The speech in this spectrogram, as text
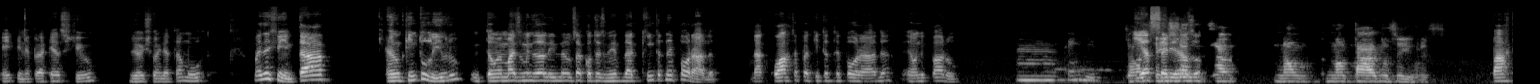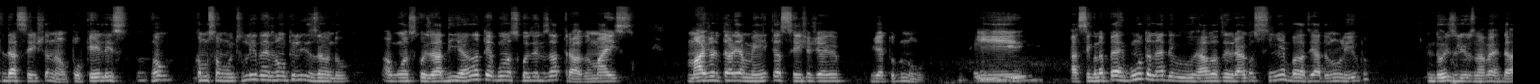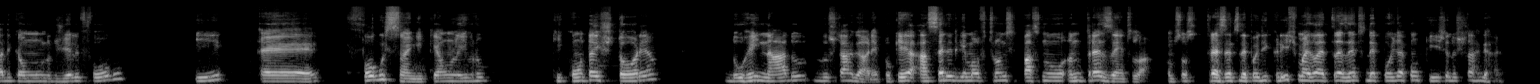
Enfim, né? Pra quem assistiu, John Snow ainda tá morto. Mas enfim, tá. É no quinto livro, então é mais ou menos ali nos acontecimentos da quinta temporada. Da quarta pra quinta temporada é onde parou. Hum, entendi. Então, E a sexta série Razo- já não, não tá nos livros. parte da sexta não, porque eles vão, como são muitos livros, eles vão utilizando algumas coisas adiante e algumas coisas eles atrasam, mas majoritariamente a sexta já é, já é tudo novo. E a segunda pergunta, né, do House of the Dragon, sim, é baseado no livro, em dois livros, na verdade, que é O Mundo de Gelo e Fogo e é, Fogo e Sangue, que é um livro que conta a história do reinado dos Targaryen, porque a série de Game of Thrones se passa no ano 300 lá, como se fosse 300 depois de Cristo, mas lá é 300 depois da conquista dos Targaryen.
